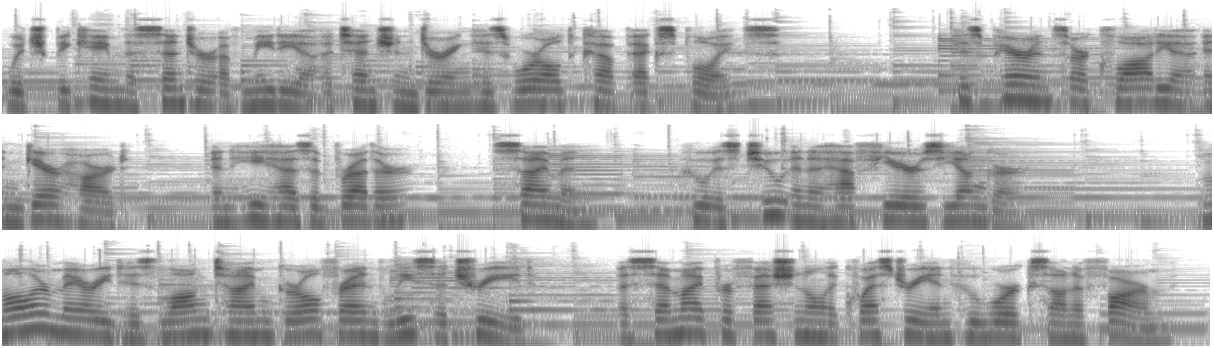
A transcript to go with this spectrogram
which became the center of media attention during his World Cup exploits. His parents are Claudia and Gerhard, and he has a brother, Simon, who is two and a half years younger. Muller married his longtime girlfriend Lisa Trede, a semi-professional equestrian who works on a farm,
